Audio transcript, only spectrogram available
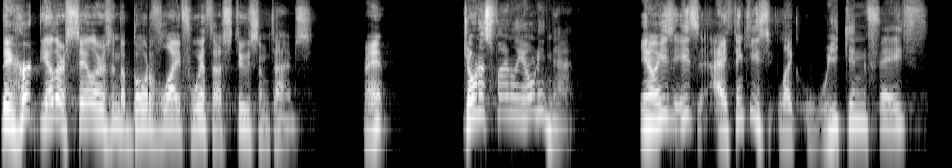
they hurt the other sailors in the boat of life with us too sometimes. right? Jonah's finally owning that. You know, he's, he's I think he's like weak in faith,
